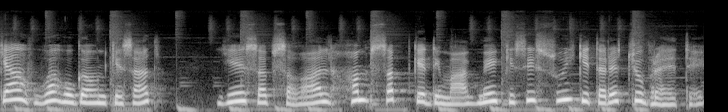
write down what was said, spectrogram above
क्या हुआ होगा उनके साथ? ये सब सवाल हम सब के दिमाग में किसी सुई की तरह चुभ रहे थे।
